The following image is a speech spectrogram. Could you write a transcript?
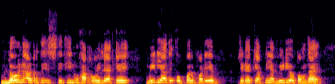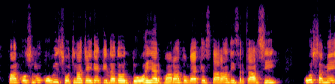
law and order ਦੀ ਸਥਿਤੀ ਨੂੰ ਹਰ ਰੋਜ਼ ਲੈ ਕੇ ਮੀਡੀਆ ਦੇ ਉੱਪਰ ਬੜੇ ਜਿਹੜੇ ਕਿ ਆਪਣੀਆਂ ਵੀਡੀਓ ਪਾਉਂਦਾ ਹੈ ਪਰ ਉਸ ਨੂੰ ਉਹ ਵੀ ਸੋਚਣਾ ਚਾਹੀਦਾ ਕਿ ਜਦੋਂ 2012 ਤੋਂ ਲੈ ਕੇ 17 ਦੀ ਸਰਕਾਰ ਸੀ, ਉਸ ਸਮੇਂ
